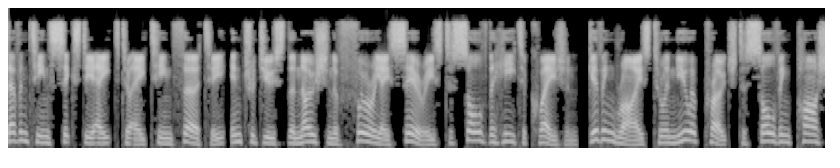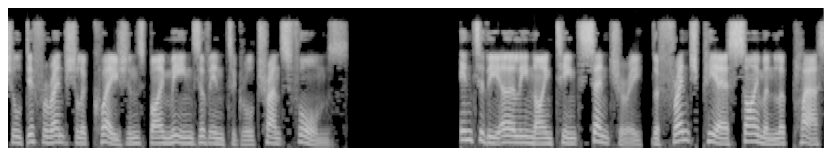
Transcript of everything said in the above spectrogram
(1768–1830) introduced the notion of Fourier series to solve the heat equation, giving rise to a new approach to solving partial differential equations by means of integral transforms. Into the early 19th century, the French Pierre-Simon Laplace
